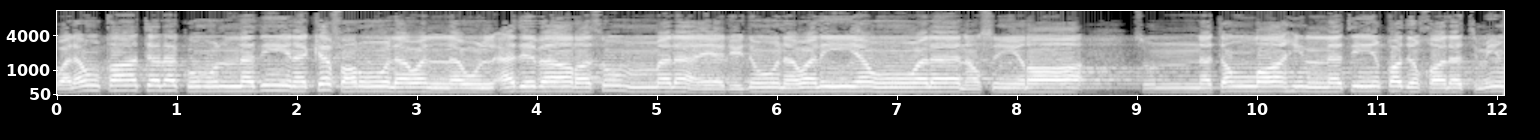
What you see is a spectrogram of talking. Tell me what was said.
ولو قاتلكم الذين كفروا لولوا الأدبار ثم لا يجدون وليا ولا نصيرا. سنة الله التي قد خلت من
